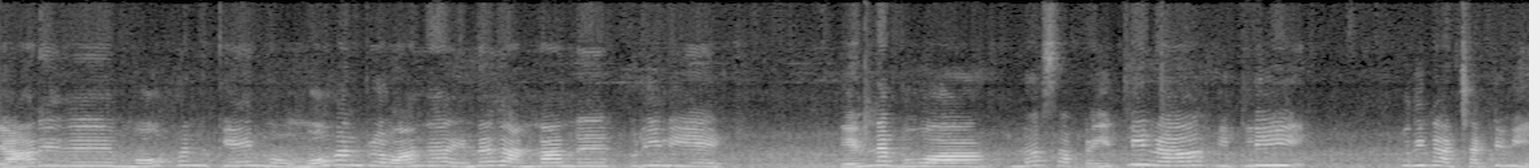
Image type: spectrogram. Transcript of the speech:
யார் இது? மோகன் கே மோ மோகன் ப்ரோ வாங்க என்னது அண்ணான்னு? புரியலையே. என்ன புவா? என்ன சாப்பிட்டேன் இட்லினா? இட்லி புதினா சட்னி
